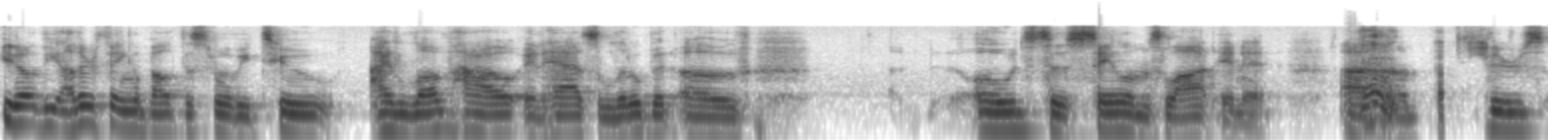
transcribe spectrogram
You know the other thing about this movie too i love how it has a little bit of odes to salem's lot in it. Um, there's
